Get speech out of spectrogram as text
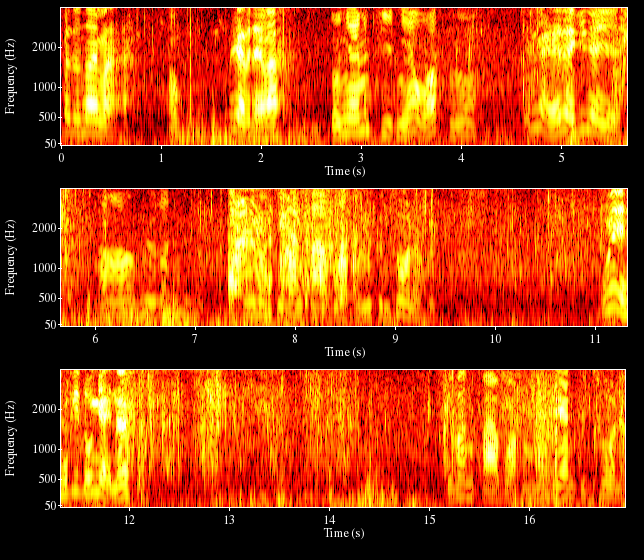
ก็ตัวน้อยมาเอ้าตัวใหญ่ไปไหนมาตัวใหญ่มันฉีกเงี้ยวะเออตัวใหญ่ไหนกินไงเอาเอาคือรถคือรถสีบ้านปลาบวกคุณขึ้นโซ่แล้วคุณอุ้ยเมื่อกี้ตัวใหญ่นะเสิวันปลาบอกนี่มันเรียนขึ้นโซ่แล้ว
